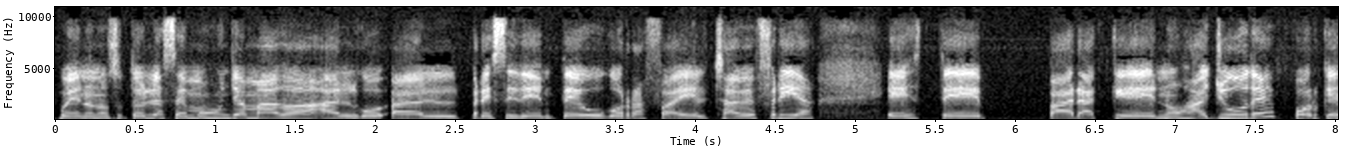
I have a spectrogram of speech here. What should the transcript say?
Bueno, nosotros le hacemos un llamado al, presidente Hugo Rafael Chávez Fría, este para que nos ayude porque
